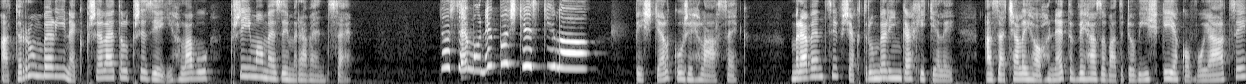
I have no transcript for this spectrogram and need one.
a trumbelínek přelétl přes její hlavu přímo mezi mravence. To se mu nepoštěstilo, pištěl kuřihlásek. Mravenci však trumbelínka chytili a začali ho hned vyhazovat do výšky jako vojáci,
